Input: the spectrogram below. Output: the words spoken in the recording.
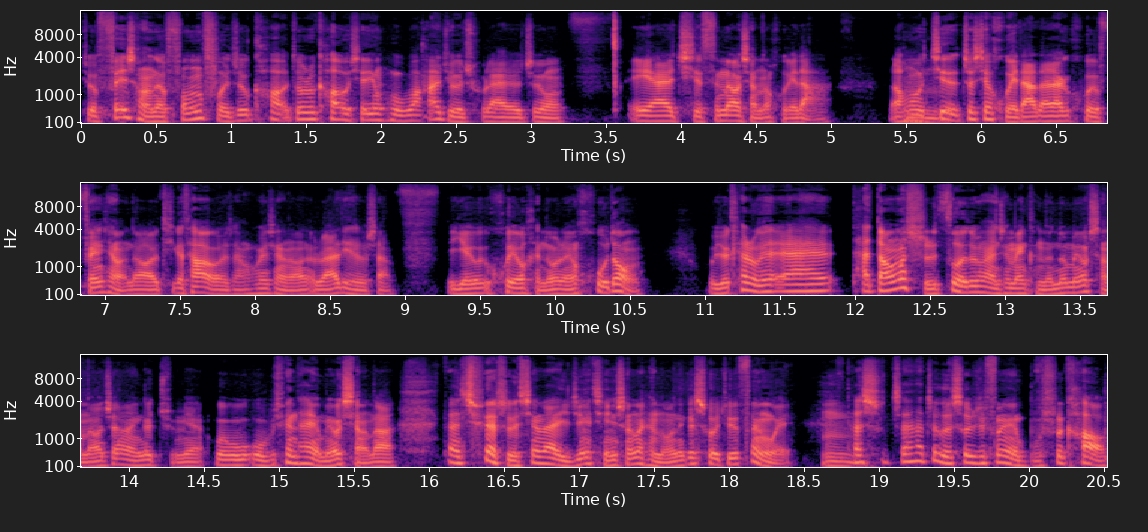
就非常的丰富，就靠都是靠一些用户挖掘出来的这种 AI 奇思妙想的回答。然后这这些回答，大家会分享到 TikTok 上，会想到 Reddit 上，也会有很多人互动。我觉得开罗 AI 他当时做这款产品可能都没有想到这样一个局面，我我我不确定他有没有想到，但确实现在已经形成了很多那个社区氛围。嗯，它是它这个社区氛围不是靠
